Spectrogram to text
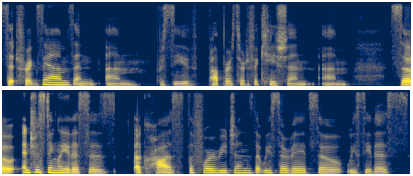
sit for exams and um, receive proper certification. Um, so, interestingly, this is across the four regions that we surveyed. So, we see this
